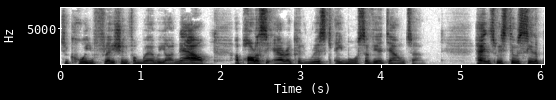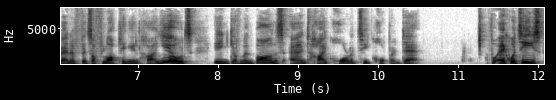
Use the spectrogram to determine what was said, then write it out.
to cool inflation from where we are now. A policy error could risk a more severe downturn. Hence, we still see the benefits of locking in high yields in government bonds and high quality corporate debt. For equities,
